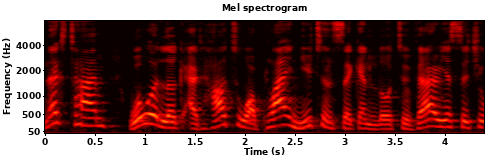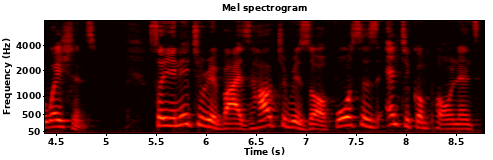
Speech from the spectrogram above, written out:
Next time, we will look at how to apply Newton's second law to various situations. So you need to revise how to resolve forces into components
